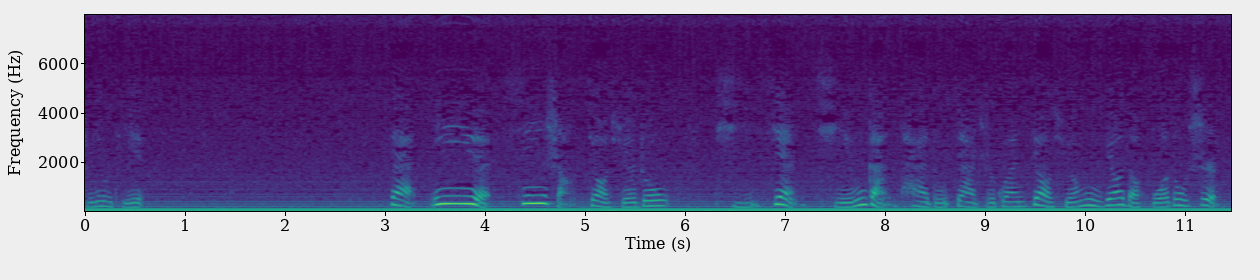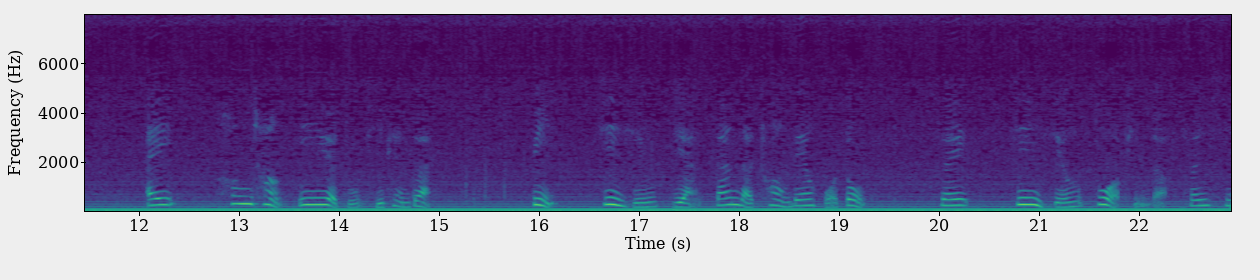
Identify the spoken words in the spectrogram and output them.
十六题，在音乐欣赏教学中，体现情感态度、价值观、教学目标的活动是：A. 哼唱音乐主题片段；B. 进行简单的创编活动；C. 进行作品的分析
